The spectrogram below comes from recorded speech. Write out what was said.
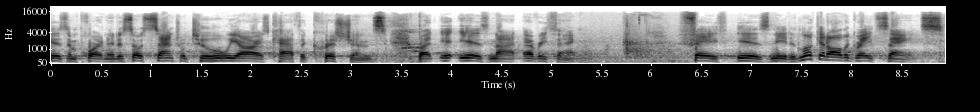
is important. It is so central to who we are as Catholic Christians, but it is not everything. Faith is needed. Look at all the great saints.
